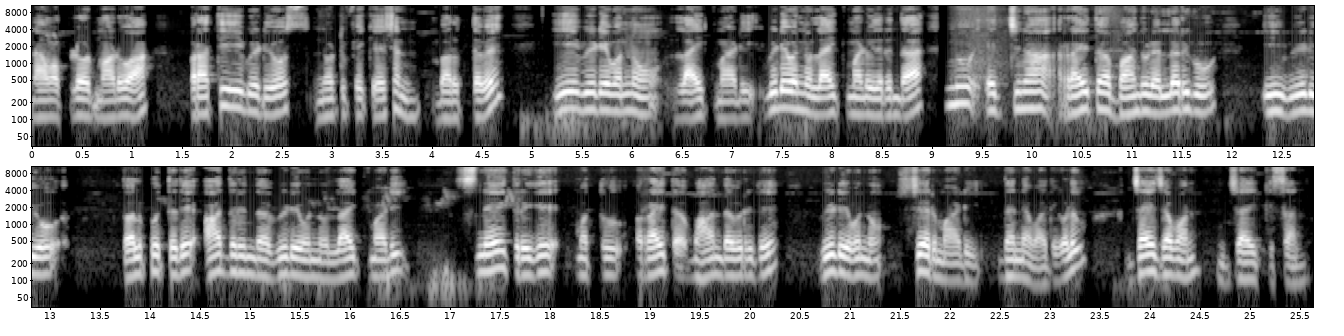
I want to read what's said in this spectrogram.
ನಾವು ಅಪ್ಲೋಡ್ ಮಾಡುವ ಪ್ರತಿ ವಿಡಿಯೋಸ್ ನೋಟಿಫಿಕೇಶನ್ ಬರುತ್ತವೆ. ಈ ವಿಡಿಯೋವನ್ನು ಲೈಕ್ ಮಾಡಿ. ವಿಡಿಯೋವನ್ನು ಲೈಕ್ ಮಾಡುವುದರಿಂದ ಇನ್ನೂ ಹೆಚ್ಚಿನ ರೈತ ಬಾಂಧವರೆಲ್ಲರಿಗೂ ಈ ವಿಡಿಯೋ ತಲುಪುತ್ತದೆ. ಆದ್ದರಿಂದ ವಿಡಿಯೋವನ್ನು ಲೈಕ್ ಮಾಡಿ. ಸ್ನೇಹಿತರಿಗೆ ಮತ್ತು ರೈತ ಬಾಂಧವರಿಗೆ ವಿಡಿಯೋವನ್ನು ಶೇರ್ ಮಾಡಿ. ಧನ್ಯವಾದಗಳು. ಜೈ ಜವಾನ್, ಜೈ ಕಿಸಾನ್.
